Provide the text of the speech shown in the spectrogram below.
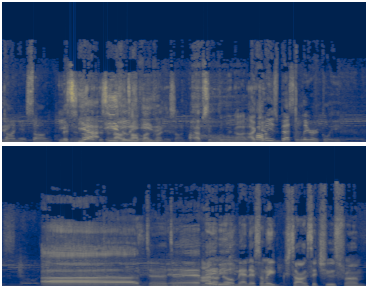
amazing. Kanye song. This is easily. not, Yeah, this is not a top five easy. Kanye song. Absolutely not. I Probably could, his best lyrically. uh, Dun, dun. eh, I don't know, man. There's so many songs to choose from.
